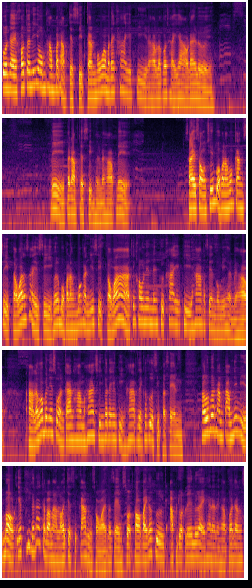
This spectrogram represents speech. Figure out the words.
ส่วนใหญ่เขาจะนิยมทำประดับ 70 กันเพราะว่ามันได้ค่า XP นะครับแล้วก็ใช้ยาวได้เลย นี่ประดับ 70 เห็นไหมครับนี่ ใส่ 2 ชิ้นบวกพลังป้องกัน 10 แต่ว่าถ้าใส่ 4 ก็จะบวกพลังป้องกัน 20 แต่ว่าที่เขาเน้นๆคือค่า XP 5%ตรงนี้เห็นไหมครับอ่าแล้วก็เป็นในส่วนการทำ5ชิ้นก็ได้ XP อีก5%ก็คือ 10%ถ้าเพื่อนๆทำตามที่หมีบอก XP ก็น่าจะประมาณ 179-200%ส่วนต่อไปก็คืออัพยศเรื่อยๆ แค่นั้นนะครับก็จะ200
